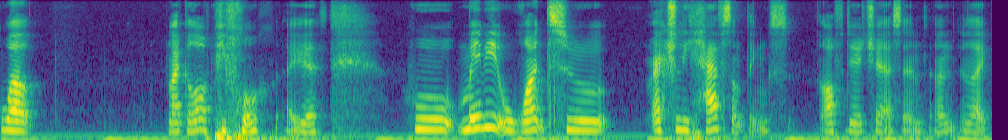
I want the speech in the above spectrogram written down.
well, like a lot of people, I guess, who maybe want to actually have some things off their chest and, and like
